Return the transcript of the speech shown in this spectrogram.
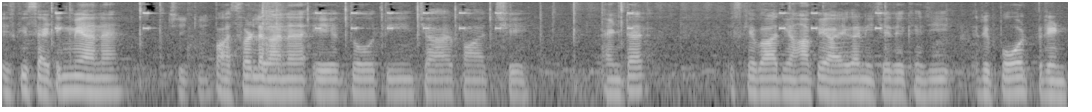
इसकी सेटिंग में आना है। ठीक है। पासवर्ड लगाना है। एक दो तीन चार पाँच छः। एंटर इसके बाद यहाँ पे आएगा नीचे देखें जी रिपोर्ट प्रिंट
